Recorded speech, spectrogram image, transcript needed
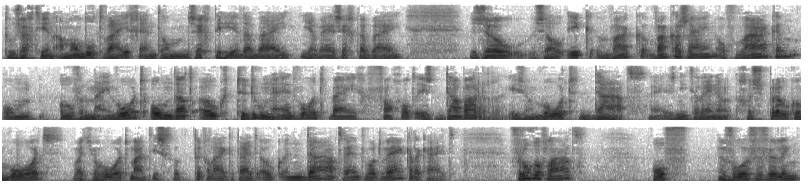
toen zag hij een amandeltwijg en dan zegt de Heer daarbij, ja wij zegt daarbij, zo zal ik wakker zijn of waken om, over mijn woord, om dat ook te doen. Het woord bij, van God is dabar, is een woorddaad. Het is niet alleen een gesproken woord, wat je hoort, maar het is tegelijkertijd ook een daad. Het wordt werkelijkheid. Vroeg of laat, of een voorvervulling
